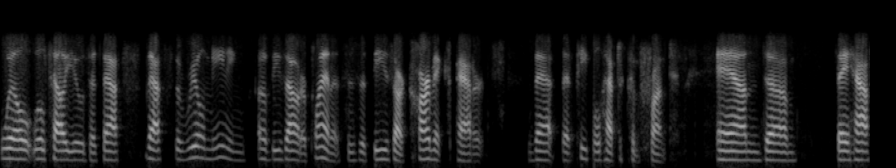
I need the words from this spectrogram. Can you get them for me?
will will tell you that that's that's the real meaning of these outer planets is that these are karmic patterns that that people have to confront. And um, they have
